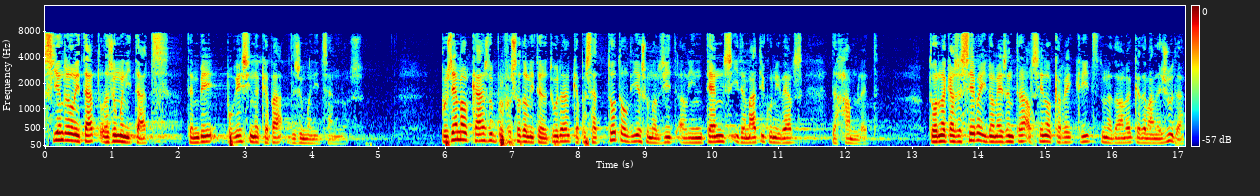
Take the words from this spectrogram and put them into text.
si en realitat les humanitats també poguessin acabar deshumanitzant-nos. Posem el cas d'un professor de literatura que ha passat tot el dia submergit a l'intens i dramàtic univers de Hamlet. Torna a casa seva i només entra al sent al carrer crits d'una dona que demana ajuda.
